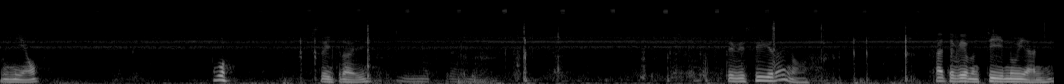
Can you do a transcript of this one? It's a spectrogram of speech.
มันเหนียวโอ้สวยเลยเตวิซีเลยเนาะถ้าจะเวียมันซีนุยอันนี้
